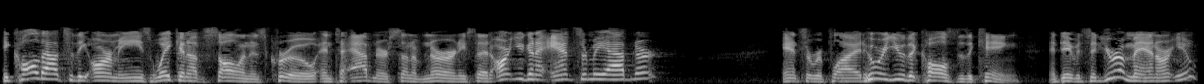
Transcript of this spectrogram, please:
He called out to the army. He's waking up Saul and his crew and to Abner, son of Ner, and he said, Aren't you going to answer me, Abner? Abner replied, Who are you that calls to the king? And David said, You're a man, aren't you?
